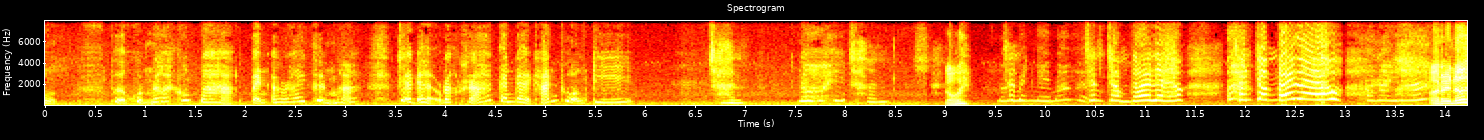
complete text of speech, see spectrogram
งเผื่อคุณน้อยของป้าเป็นอะไรขึ้นมา จะได้รักษากันได้ทันท่วงที ฉัน น้อย ฉัน น้อย น้อยเป็นไงบ้างอะฉันจำได้แล้ว ฉันจำได้แล้ว อะไรนะ อะไรนะ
